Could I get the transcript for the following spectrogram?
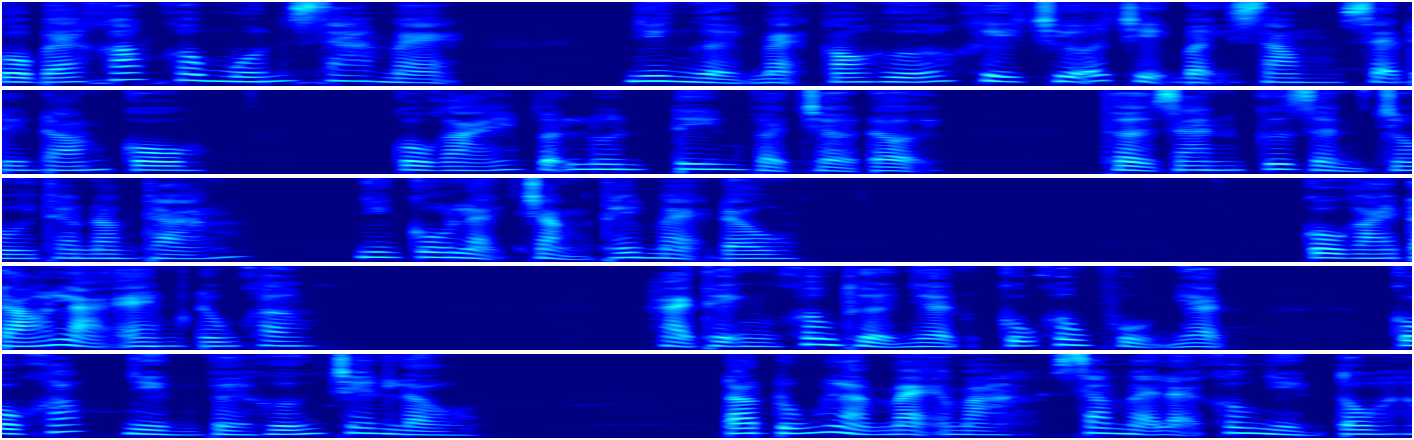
Cô bé khóc không muốn xa mẹ. Nhưng người mẹ có hứa khi chữa trị bệnh xong sẽ đến đón cô. Cô gái vẫn luôn tin và chờ đợi. Thời gian cứ dần trôi theo năm tháng. Nhưng cô lại chẳng thấy mẹ đâu. Cô gái đó là em đúng không? Hải Thịnh không thừa nhận cũng không phủ nhận. Cô khóc nhìn về hướng trên lầu. Đó đúng là mẹ mà, sao mẹ lại không nhìn tôi?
